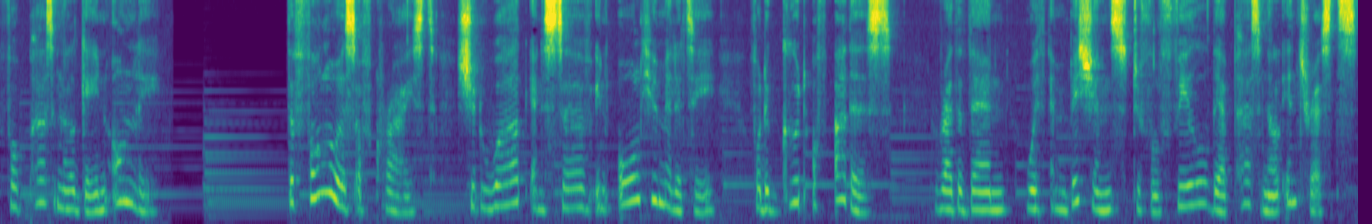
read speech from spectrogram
for personal gain only. The followers of Christ should work and serve in all humility for the good of others, rather than with ambitions to fulfill their personal interests.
